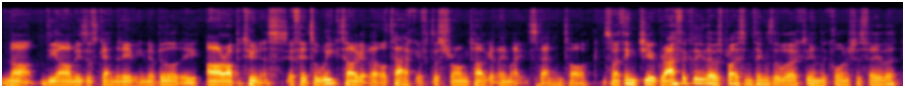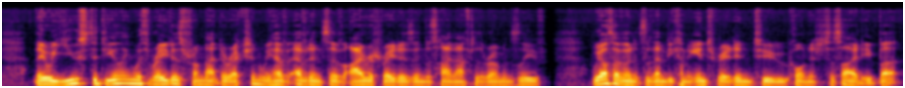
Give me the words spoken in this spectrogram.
not the armies of Scandinavian nobility, are opportunists. If it's a weak target, they'll attack. If it's a strong target, they might stand and talk. So I think geographically, there was probably some things that worked in the Cornish's favour. They were used to dealing with raiders from that direction. We have evidence of Irish raiders in the time after the Romans leave. We also have evidence of them becoming integrated into Cornish society, but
